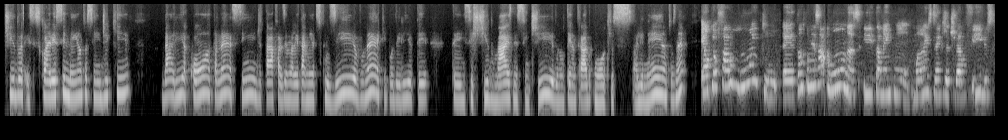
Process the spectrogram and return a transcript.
tido esse esclarecimento assim de que daria conta, né, sim, de estar tá fazendo aleitamento exclusivo, né, que poderia ter ter insistido mais nesse sentido, não ter entrado com outros alimentos, né? É o que eu falo muito, é, tanto com minhas alunas e também com mães né, que já tiveram filhos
